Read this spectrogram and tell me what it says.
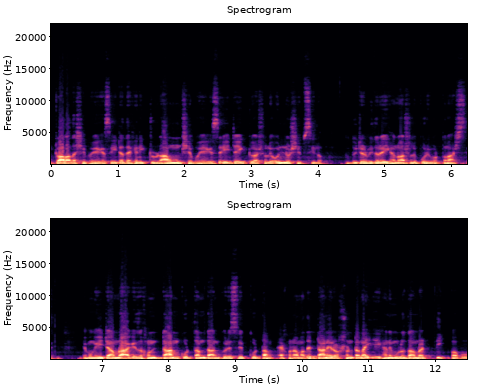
একটু আলাদা শেপ হয়ে গেছে এটা দেখেন একটু রাউন্ড শেপ হয়ে গেছে এটা একটু আসলে অন্য শেপ ছিল। তো দুইটার ভিতরে এখানেও আসলে পরিবর্তন আসছে। এবং এইটা আমরা আগে যখন ডান করতাম ডান করে সেভ করতাম, এখন আমাদের ডানের অপশনটা নাই, এখানে মূলত আমরা টিক পাবো।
